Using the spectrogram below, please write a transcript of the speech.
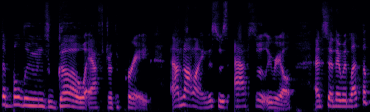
the balloons go after the parade. I'm not lying. This was absolutely real. And so they would let the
